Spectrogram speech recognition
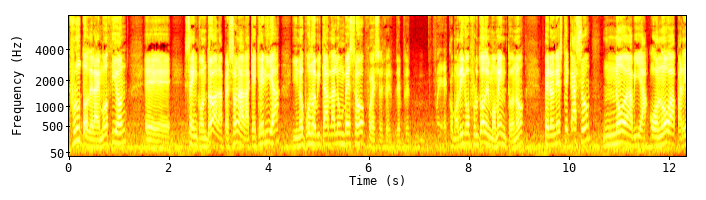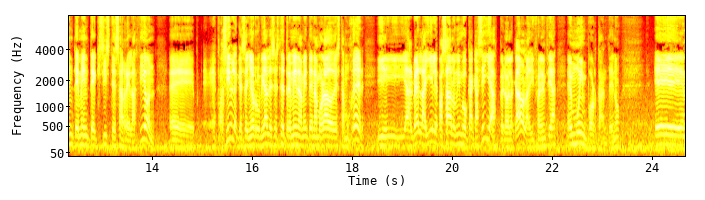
fruto de la emoción, se encontró a la persona a la que quería y no pudo evitar darle un beso, pues, como digo, fruto del momento, ¿no? Pero en este caso no había o no aparentemente existe esa relación. Eh, es posible que el señor Rubiales esté tremendamente enamorado de esta mujer y, al verla allí le pasaba lo mismo que a Casillas, pero claro, la diferencia es muy importante, ¿no? Eh,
